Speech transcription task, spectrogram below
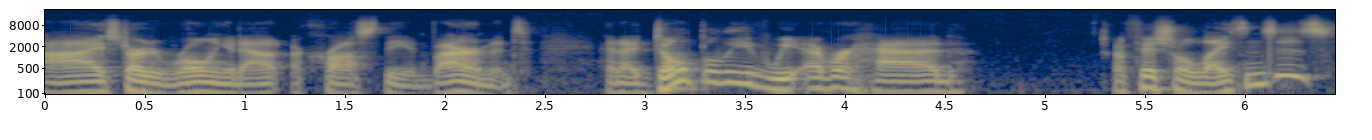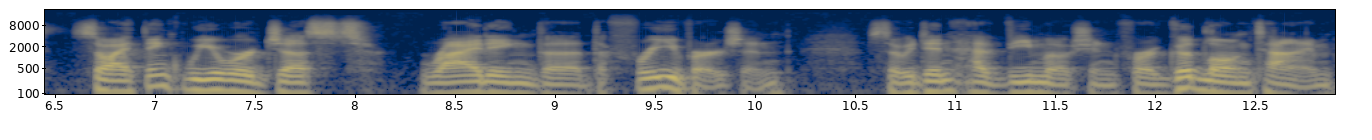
I started rolling it out across the environment. And I don't believe we ever had official licenses. So I think we were just riding the the free version. So we didn't have vMotion for a good long time.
